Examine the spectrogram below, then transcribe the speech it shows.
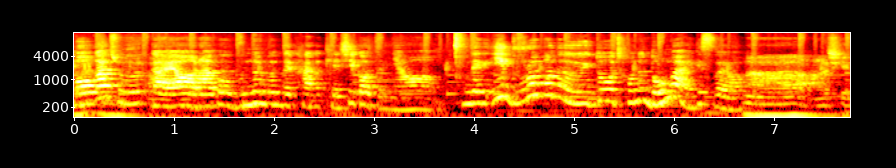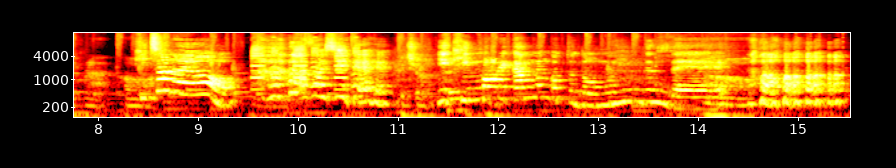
뭐가 좋을까요? 라고 묻는 분들 간혹 계시거든요. 근데 이 물어보는 의도 저는 너무 알겠어요. 아 아시겠구나. 어, 귀찮아요. 사실. 그쵸. 이 긴 머리 감는 것도 너무 힘든데. 어,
